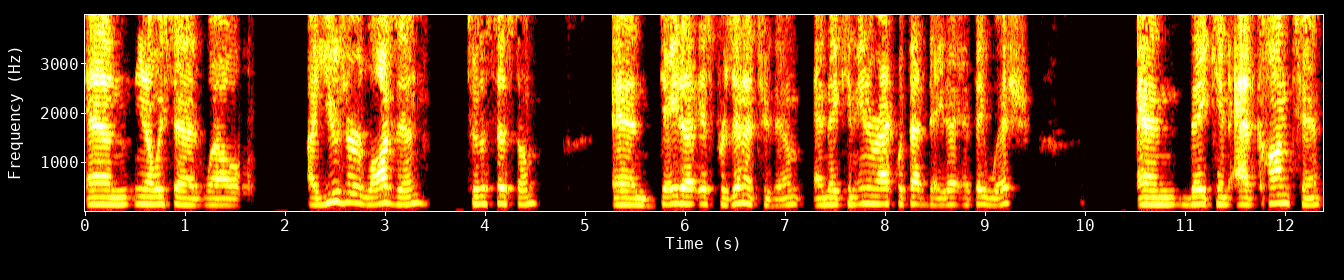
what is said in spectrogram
And you know, we said, well, a user logs in to the system and data is presented to them and they can interact with that data if they wish. And they can add content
